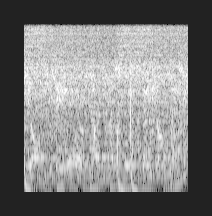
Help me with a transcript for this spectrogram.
The only feeling of helplessness.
